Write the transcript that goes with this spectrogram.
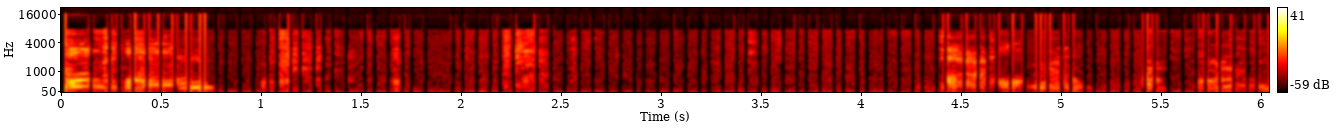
thinking that it might work here on the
